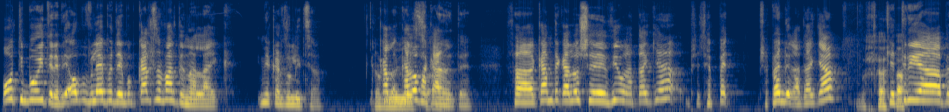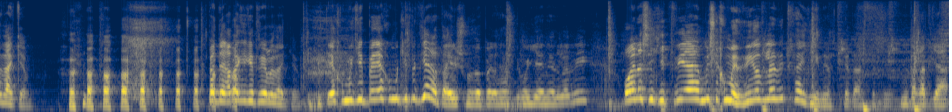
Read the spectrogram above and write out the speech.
Ό,τι μπορείτε. Ρε, παιδιά. όπου βλέπετε pop culture, βάλτε ένα like. ή Μια καρδουλίτσα. Καλό, Καρδουλίτσα. καλό θα κάνετε. Θα κάνετε καλό σε δύο γατάκια, σε, σε, πέ- σε πέντε γατάκια και τρία παιδάκια. πέντε γατάκια και τρία παιδάκια. Γιατί έχουμε και, έχουμε και παιδιά να ταΐσουμε εδώ πέρα σε αυτή την οικογένεια. Δηλαδή, ο ένας έχει τρία, εμείς έχουμε δύο. Δηλαδή, τι θα γίνει αυτή η κατάσταση με τα γατιά.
